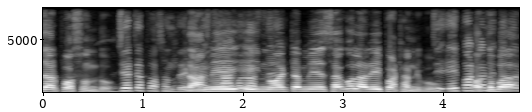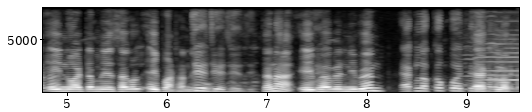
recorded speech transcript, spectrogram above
যার পছন্দ। যেটা পছন্দ। আমি এই নয়টা মেয়ে ছাগল আর এই পাঠা নিব। এই অথবা নয়টা মেয়ে ছাগল এই পাঠা নিব। তাই না? এইভাবে নিবেন। এক লক্ষ এক লক্ষ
